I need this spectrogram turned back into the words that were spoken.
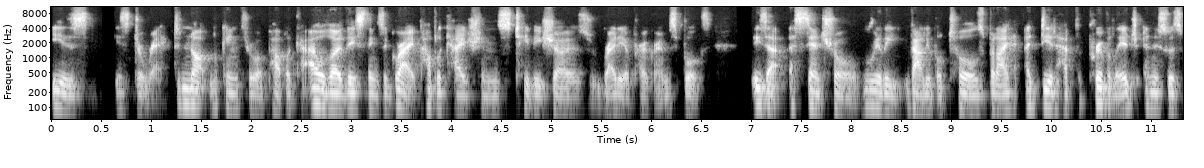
is is direct, not looking through a public. Although these things are great, publications, TV shows, radio programs, books. These are essential, really valuable tools. But I, I did have the privilege, and this was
